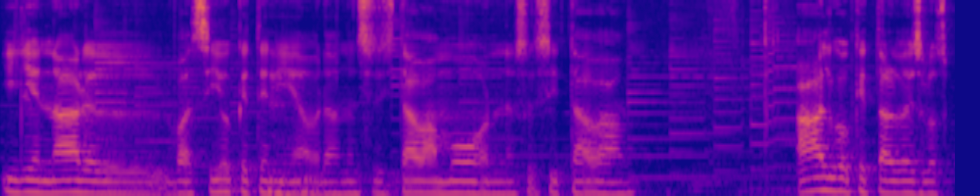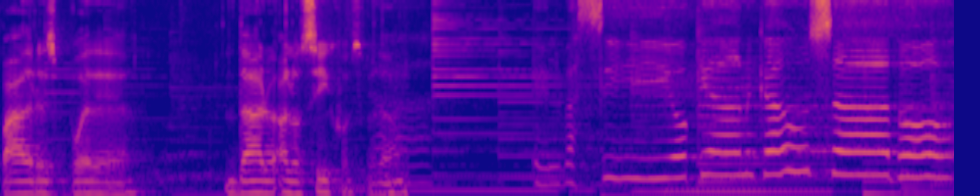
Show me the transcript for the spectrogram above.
y llenar el vacío que tenía, ¿verdad? Necesitaba amor, necesitaba algo que tal vez los padres puede dar a los hijos, ¿verdad? El vacío que han causado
